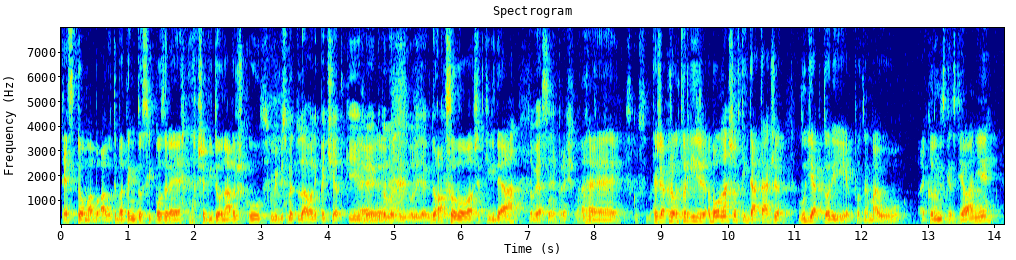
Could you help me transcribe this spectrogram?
testom, alebo, alebo teda ten, kto si pozrie naše video na vršku. My by sme tu dávali pečiatky, hey, že kto môže zvoliť. Kto absolvoval všetky videá. To by asi neprešlo. Hey. Takže akože on tvrdí, že bol našiel v tých datách, že ľudia, ktorí povedzme, majú ekonomické vzdelanie,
